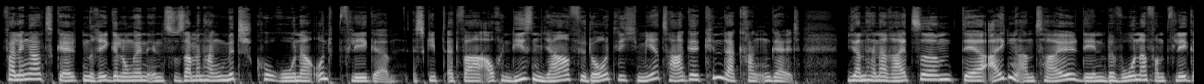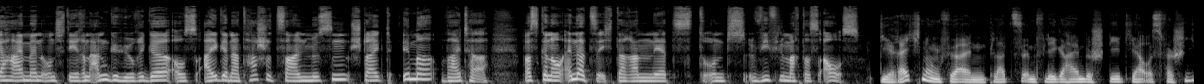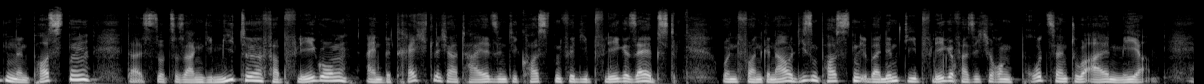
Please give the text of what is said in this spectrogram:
Verlängert gelten Regelungen in Zusammenhang mit Corona und Pflege. Es gibt etwa auch in diesem Jahr für deutlich mehr Tage Kinderkrankengeld. Jan-Henner Reitze, der Eigenanteil, den Bewohner von Pflegeheimen und deren Angehörige aus eigener Tasche zahlen müssen, steigt immer weiter. Was genau ändert sich daran jetzt und wie viel macht das aus? Die Rechnung für einen Platz im Pflegeheim besteht ja aus verschiedenen Posten. Da ist sozusagen die Miete, Verpflegung. Ein beträchtlicher Teil sind die Kosten für die Pflege selbst. Und von genau diesem Posten übernimmt die Pflegeversicherung prozentual mehr.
